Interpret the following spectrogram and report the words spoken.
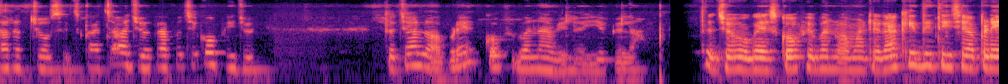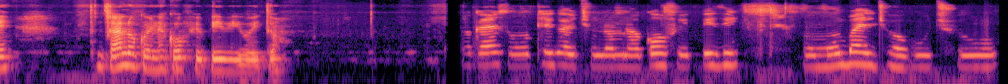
તરત જોશે જ કાં ચા જોઈએ કાં પછી કોફી જોઈએ. તો ચાલો આપણે કોફી બનાવી લઈએ પહેલાં. તો જો ગેસ કોફી બનવા માટે રાખી દીધી છે આપણે. તો ચાલો કોઈને કોફી પીવી હોય તો. ગેસ હું ઉઠી ગઈ છું હમણાં કોફી પીધી. હું મોબાઈલ જોઉં છું.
